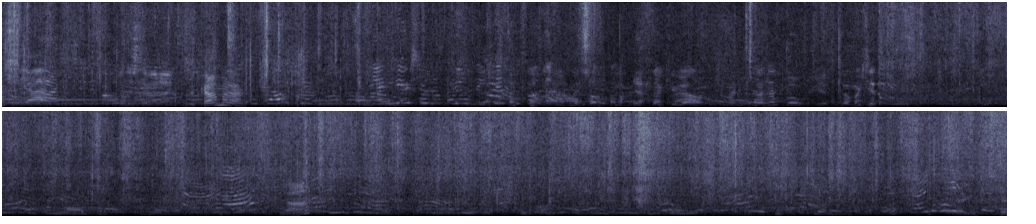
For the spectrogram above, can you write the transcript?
is is? Ja. Voor de camera. Is. Ja, dankjewel. Dan moet je het... Ja,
